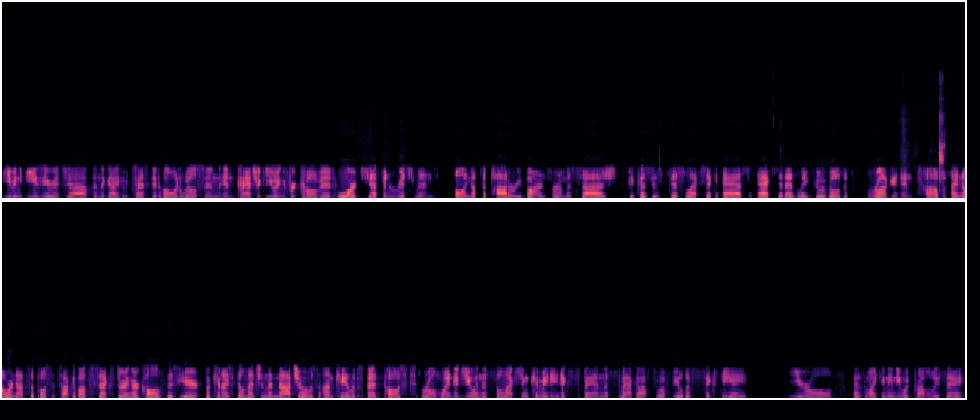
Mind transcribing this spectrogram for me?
Even easier a job than the guy who tested Owen Wilson and Patrick Ewing for COVID. Or Jeff in Richmond pulling up to Pottery Barn for a massage because his dyslexic ass accidentally Googled rug and tub. I know we're not supposed to talk about sex during our calls this year, but can I still mention the nachos on Caleb's bedpost? Rome, when did you and the selection committee expand the smack off to a field of 68 year olds? As Mike and Indy would probably say,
